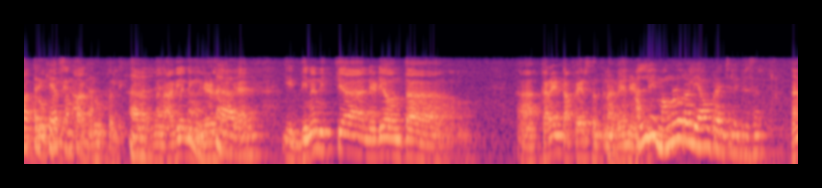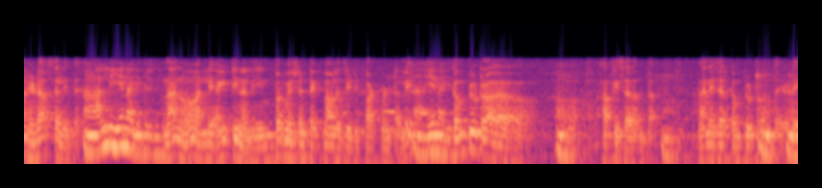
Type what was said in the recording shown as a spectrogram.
ಪತ್ರಿಕೆಯ ಸಂಪರ್ಕ group ನಾನು ಆಗ್ಲೇ ನಿಮ್ಗೆ ಹ್ಮ್. ಈ ದಿನನಿತ್ಯ ನಡೆಯುವಂತ ಕರೆಂಟ್ ಅಫೇರ್ಸ್ ಅಂತ ನಾವೇನು ಅಲ್ಲಿ ಮಂಗಳೂರಲ್ಲಿ ಯಾವ ಬ್ರಾಂಚ್ ಅಲ್ಲಿ ಇದ್ರಿ ಸರ್? ನಾನು ಹೆಡ್ ಆಫೀಸ್ ಅಲ್ಲಿ ಇದ್ದೆ ಅಲ್ಲಿ ಏನಾಗಿದ್ರಿ ನೀವು? ನಾನು ಅಲ್ಲಿ ಐ ಟಿ ನಲ್ಲಿ ಇನ್ಫಾರ್ಮೇಶನ್ ಟೆಕ್ನಾಲಜಿ ಡಿಪಾರ್ಟ್ಮೆಂಟ್ ಅಲ್ಲಿ ಕಂಪ್ಯೂಟರ್ ಆಫೀಸರ್ ಅಂತ. ಮ್ಯಾನೇಜರ್ ಕಂಪ್ಯೂಟರ್ ಅಂತ ಹೇಳಿ.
